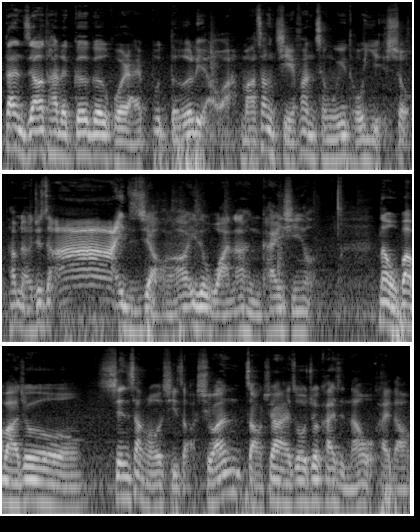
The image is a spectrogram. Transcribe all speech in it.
但只要她的哥哥回来，不得了啊，马上解放成为一头野兽。他们两个就是啊，一直叫，然后一直玩啊，很开心哦。那我爸爸就先上楼洗澡，洗完澡下来之后，就开始拿我开刀。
